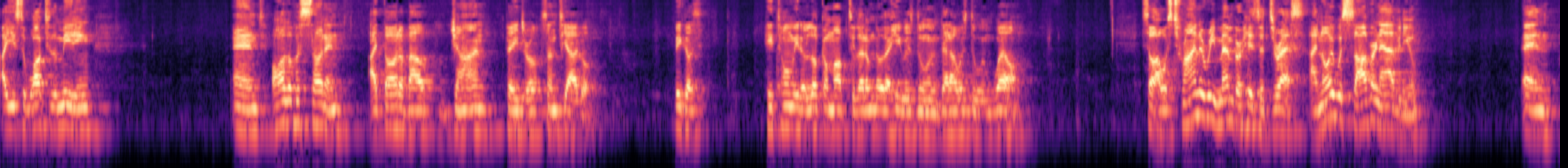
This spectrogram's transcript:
I used to walk to the meeting, and all of a sudden, I thought about John Pedro Santiago because he told me to look him up to let him know that he was doing that I was doing well. So I was trying to remember his address. I know it was Sovereign Avenue. And,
